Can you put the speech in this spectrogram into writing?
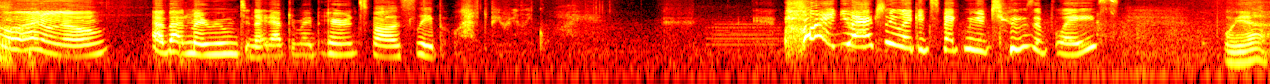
Oh, I don't know. How about in my room tonight after my parents fall asleep? We'll have to be really quiet. What? You actually, like, expect me to choose a place? Well, yeah.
